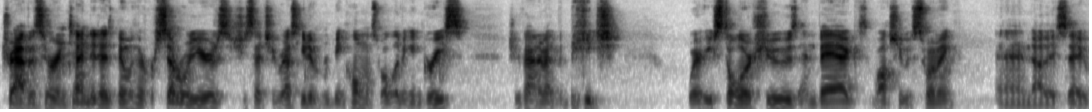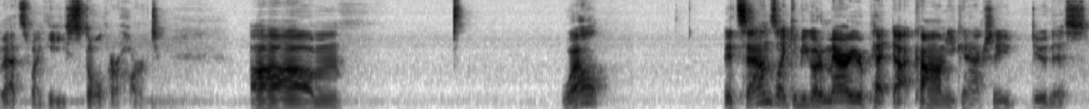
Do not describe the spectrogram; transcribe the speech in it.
Travis, her intended, has been with her for several years. She said she rescued him from being homeless while living in Greece. She found him at the beach where he stole her shoes and bags while she was swimming. And uh, they say that's when he stole her heart. Um, well, it sounds like if you go to marryyourpet.com, you can actually do this.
